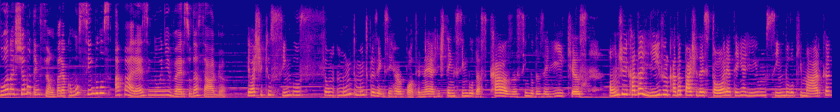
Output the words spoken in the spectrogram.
Luana chama atenção para como os símbolos aparecem no universo da saga. Eu acho que os símbolos são muito, muito presentes em Harry Potter, né? A gente tem símbolo das casas, símbolo das relíquias, onde cada livro, cada parte da história tem ali um símbolo que marca.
